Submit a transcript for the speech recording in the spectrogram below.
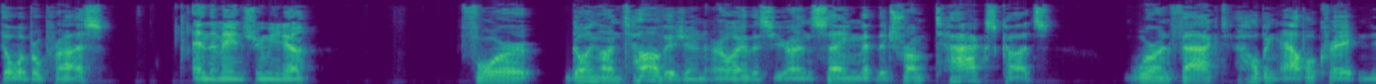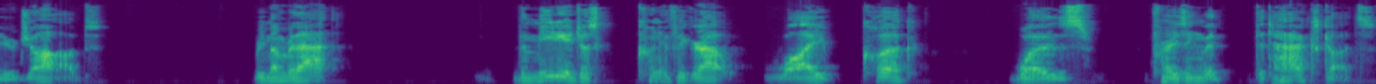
the liberal press and the mainstream media for going on television earlier this year and saying that the Trump tax cuts were in fact helping Apple create new jobs. Remember that? The media just couldn't figure out why Cook was praising the, the tax cuts.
